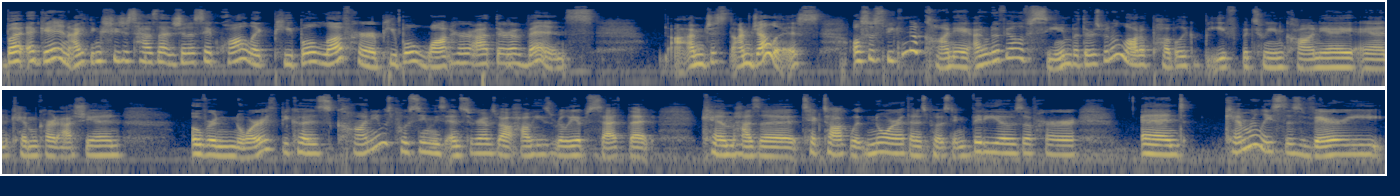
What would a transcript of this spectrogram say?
But again, I think she just has that je ne sais quoi. Like, people love her, people want her at their events. I'm just, I'm jealous. Also, speaking of Kanye, I don't know if y'all have seen, but there's been a lot of public beef between Kanye and Kim Kardashian over North because Kanye was posting these Instagrams about how he's really upset that Kim has a TikTok with North and is posting videos of her. And Kim released this very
